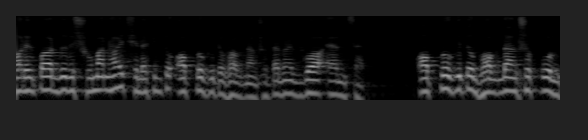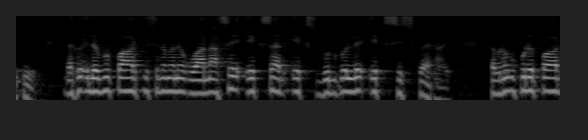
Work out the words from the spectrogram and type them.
হরের পাওয়ার যদি সমান হয়, সেটা কিন্তু অপ্রকৃত ভগ্নাংশ, তার মানে গ অ্যান্সার অপ্রকৃত ভগ্নাংশ কোনটি? দেখো এটার উপর পাওয়ার কিছু না মানে ওয়ান আছে এক্স আর এক্স গুণ করলে এক্স স্কোয়ার হয়। তার মানে উপরের পাওয়ার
